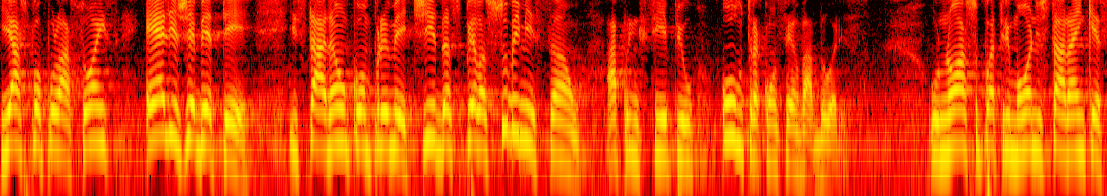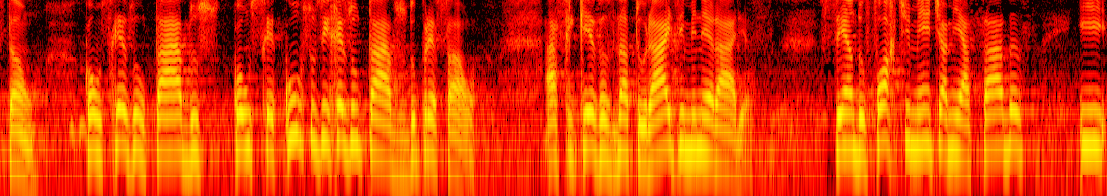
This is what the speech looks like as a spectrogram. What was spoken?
e as populações LGBT estarão comprometidas pela submissão a princípios ultraconservadores. O nosso patrimônio estará em questão, com os resultados, com os recursos e resultados do pré-sal, as riquezas naturais e minerárias, sendo fortemente ameaçadas e,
